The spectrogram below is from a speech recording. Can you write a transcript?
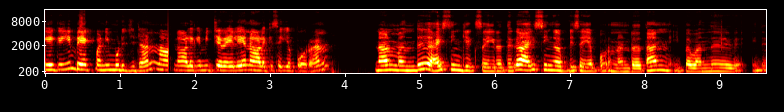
கேக்கையும் பேக் பண்ணி முடிச்சிட்டேன். நான் நாளைக்கு மிச்ச வேலையை நாளைக்கு செய்ய போகிறேன் நான் வந்து ஐசிங் கேக் செய்கிறதுக்கு ஐசிங் எப்படி செய்ய போகிறேன்ன்றது தான் இப்போ வந்து இந்த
